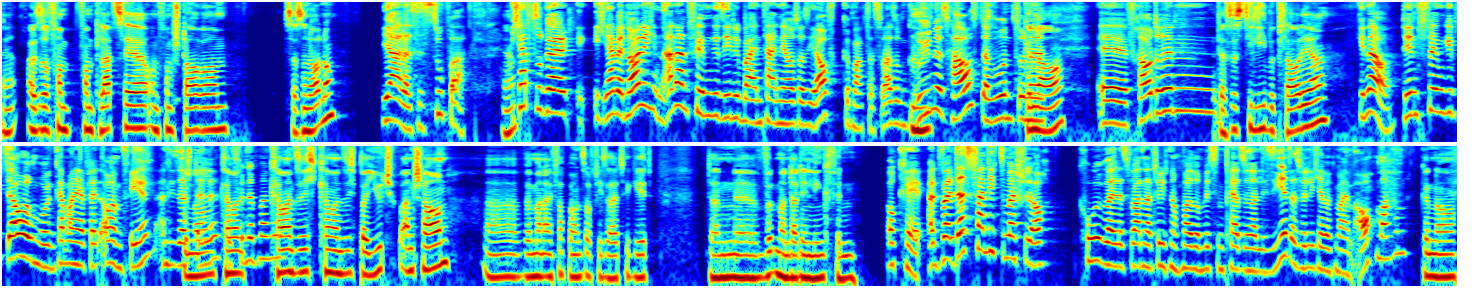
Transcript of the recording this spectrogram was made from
Ja, also vom, vom Platz her und vom Stauraum. Ist das in Ordnung? Ja, das ist super. Ja. Ich habe sogar, ich habe ja neulich einen anderen Film gesehen über ein Tiny House, was ich aufgemacht habe. Das war so ein grünes Haus, da wohnt so Genau. eine äh, Frau drin. Das ist die liebe Claudia. Genau, den Film gibt es ja auch irgendwo, den kann man ja vielleicht auch empfehlen an dieser Genau. Stelle. Kann, Wo man, findet man den? kann, man sich, kann man sich bei YouTube anschauen. Äh, wenn man einfach bei uns auf die Seite geht, dann äh, wird man da den Link finden. Okay, weil das fand ich zum Beispiel auch cool, weil das war natürlich nochmal so ein bisschen personalisiert, das will ich ja mit meinem auch machen. Genau.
